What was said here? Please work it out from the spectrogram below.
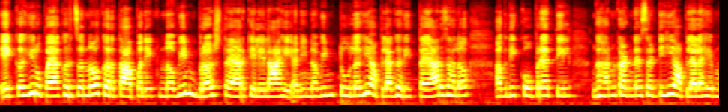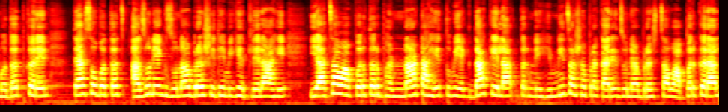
एकही रुपया खर्च न करता आपण एक नवीन ब्रश तयार केलेला आहे आणि नवीन टूलही आपल्या घरी तयार झालं. अगदी कोपऱ्यातील घाण काढण्यासाठीही आपल्याला हे मदत करेल. त्यासोबतच अजून एक जुना ब्रश इथे मी घेतलेला आहे. याचा वापर तर भन्नाट आहे. तुम्ही एकदा केला तर नेहमीच अशा प्रकारे जुन्या ब्रशचा वापर कराल.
